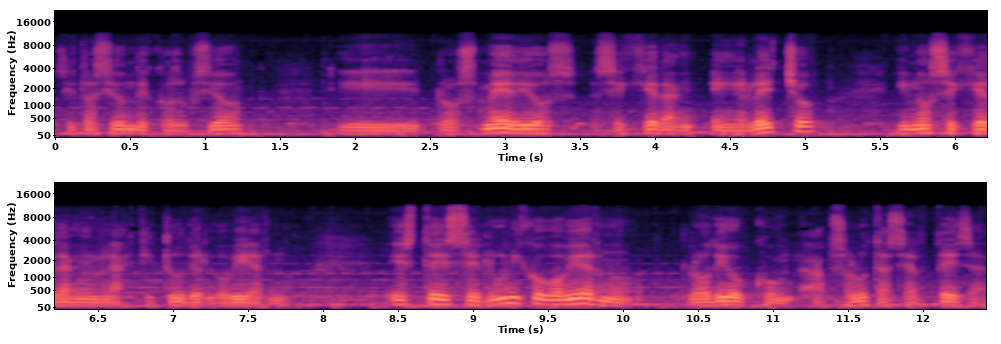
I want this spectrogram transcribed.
situación de corrupción y los medios se quedan en el hecho y no se quedan en la actitud del gobierno. Este es el único gobierno, lo digo con absoluta certeza,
